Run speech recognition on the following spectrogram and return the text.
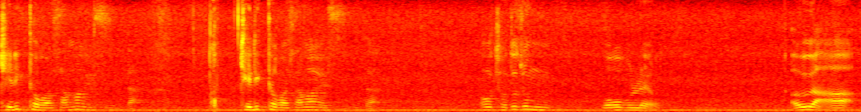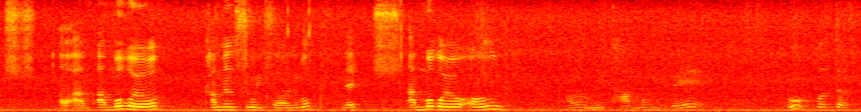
캐릭터가 사망했습니다. 캐릭터가 사망했습니다. 어, 저도 좀 먹어볼래요. 어우, 아, 어, 안, 안 먹어요. 가면 쓰고 있어가지고. 네. 안 먹어요. 어우, 아우, 왜다안 먹는데. 오, 맞다.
